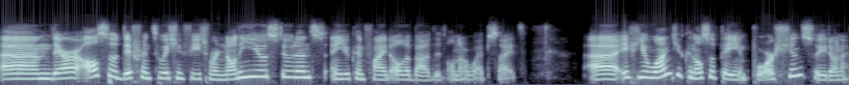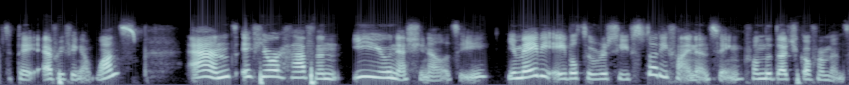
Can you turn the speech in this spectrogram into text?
Um, there are also different tuition fees for non-EU students, and you can find all about it on our website. Uh, if you want, you can also pay in portions, so you don't have to pay everything at once. And if you have an EU nationality, you may be able to receive study financing from the Dutch government.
